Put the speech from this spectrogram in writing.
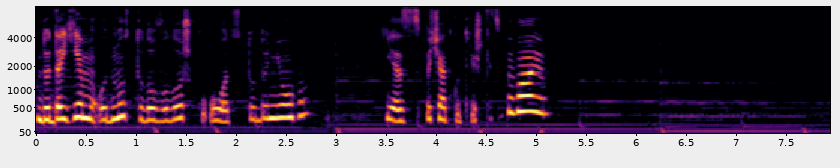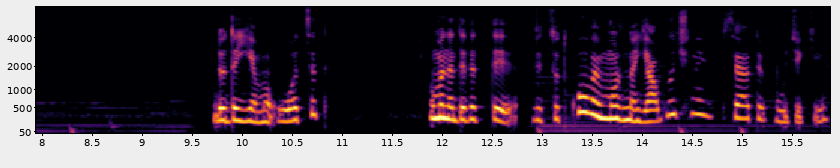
Додаємо одну столову ложку оцту до нього. Я спочатку трішки збиваю, додаємо оцет. У мене 9%, можна яблучний взяти будь-який.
